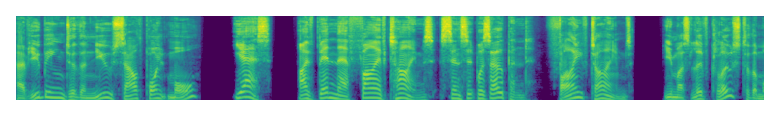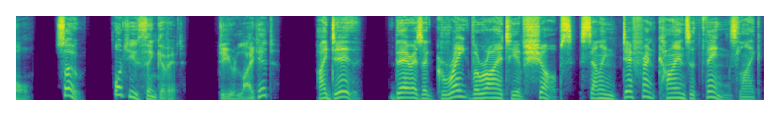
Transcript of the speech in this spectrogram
have you been to the new South Point Mall? Yes, I've been there five times since it was opened. Five times. You must live close to the mall. So, what do you think of it? Do you like it? I do. There is a great variety of shops selling different kinds of things like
